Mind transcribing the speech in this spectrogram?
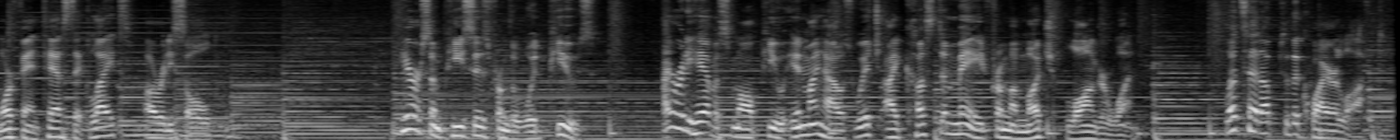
More fantastic lights already sold. Here are some pieces from the wood pews. I already have a small pew in my house which I custom made from a much longer one. Let's head up to the choir loft.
